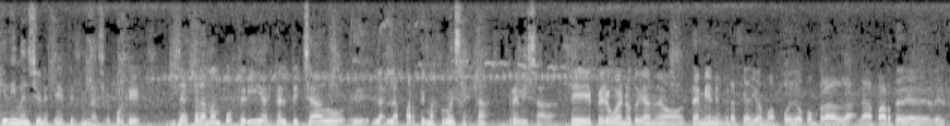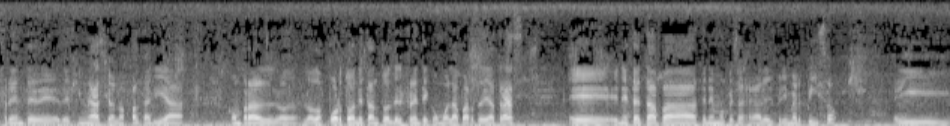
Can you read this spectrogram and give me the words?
¿qué dimensiones tiene este gimnasio? Porque ya está la mampostería, está el techado, eh, la, parte más gruesa está realizada. Sí, pero bueno, todavía no. También, gracias a Dios, hemos podido comprar la, parte del frente del gimnasio. Nos faltaría comprar los, dos portones, tanto el del frente como la parte de atrás. Eh, en esta etapa tenemos que sacar el primer piso y,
